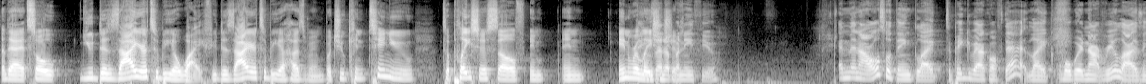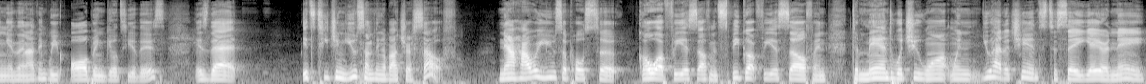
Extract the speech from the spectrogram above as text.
That so you desire to be a wife, you desire to be a husband, but you continue to place yourself in in in things that are relationships. beneath you. And then I also think, like, to piggyback off that, like, what we're not realizing is, and I think we've all been guilty of this, is that it's teaching you something about yourself. Now, how are you supposed to go up for yourself and speak up for yourself and demand what you want when you had a chance to say yay or nay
